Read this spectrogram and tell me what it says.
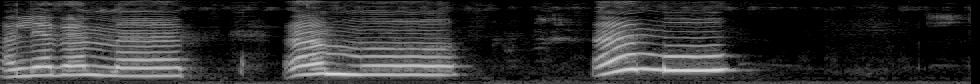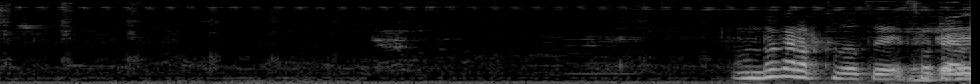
আলিয়া জান্নাত। আম্মু আম্মু। অন্ধকারত খোঁজছে ছোট এনকারে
